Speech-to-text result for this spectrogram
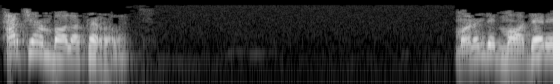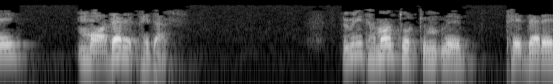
هرچه هم بالاتر رود. مانند مادر مادر پدر. ببینید همانطور که پدر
